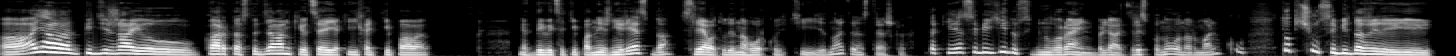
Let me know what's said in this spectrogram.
А, я під'їжджаю, карта студянки, оце як їхати, типа, як дивиться, типа нижній рез, да? слева туди на горку знаєте, на стежках. Так я собі їду собі, ну Лорейн, блядь, зреспануло нормально. Топчу собі, навіть і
